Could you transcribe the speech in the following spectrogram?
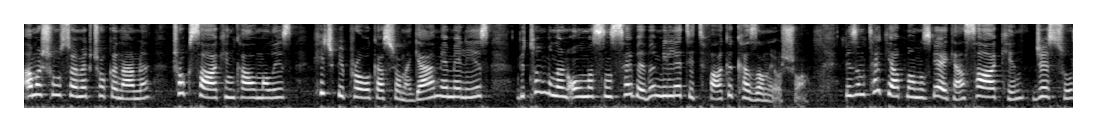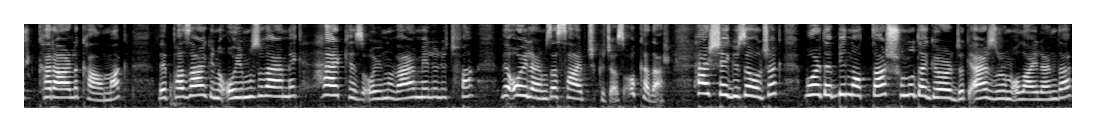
Ama şunu söylemek çok önemli. Çok sakin kalmalıyız. Hiçbir provokasyona gelmemeliyiz. Bütün bunların olmasının sebebi Millet İttifakı kazanıyor şu an. Bizim tek yapmamız gereken sakin, cesur, kararlı kalmak ve pazar günü oyumuzu vermek. Herkes oyunu vermeli lütfen ve oylarımıza sahip çıkacağız. O kadar. Her şey güzel olacak. Bu arada bir not daha şunu da gördük Erzurum olaylarında.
